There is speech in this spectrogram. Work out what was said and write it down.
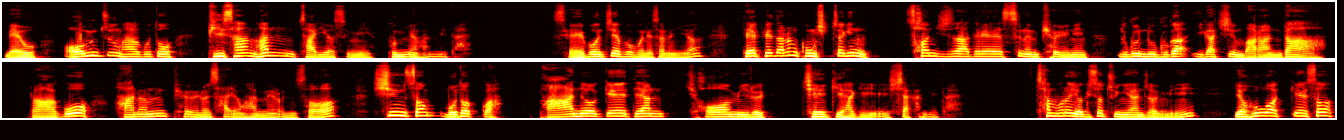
매우 엄중하고도 비상한 자리였음이 분명합니다. 세 번째 부분에서는요, 대표단은 공식적인 선지자들의 쓰는 표현인 누구누구가 이같이 말한다 라고 하는 표현을 사용하면서 신성 모독과 반역에 대한 혐의를 제기하기 시작합니다. 참으로 여기서 중요한 점이 여호와께서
